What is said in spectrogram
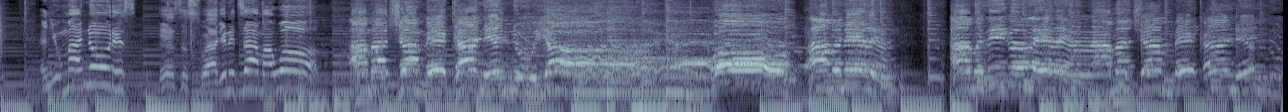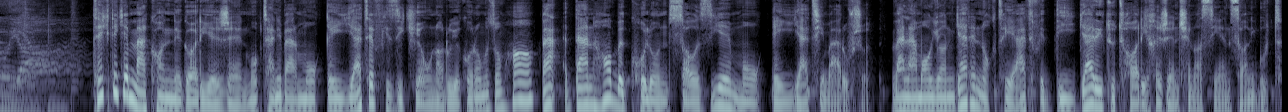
and you might notice there's a swag anytime I walk. I'm a Jamaican in New York. Whoa, تکنیک مکان نگاری ژن مبتنی بر موقعیت فیزیکی اونا روی کروموزوم ها بعدنها به کلون سازی موقعیتی معروف شد و نمایانگر نقطه عطف دیگری تو تاریخ ژنشناسی انسانی بود.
